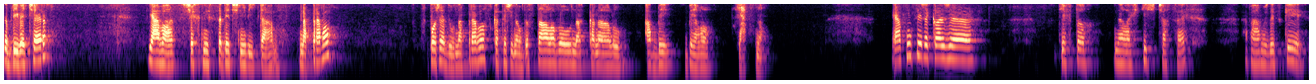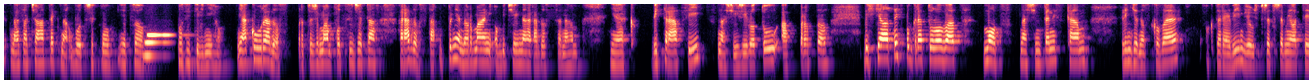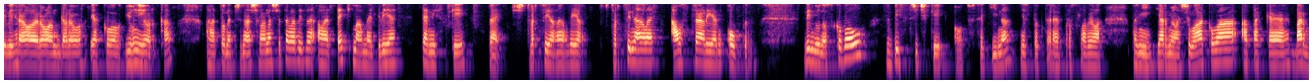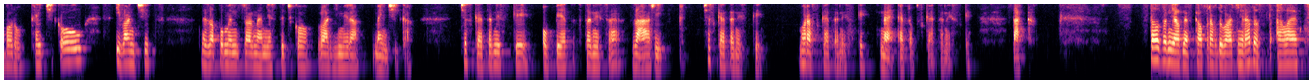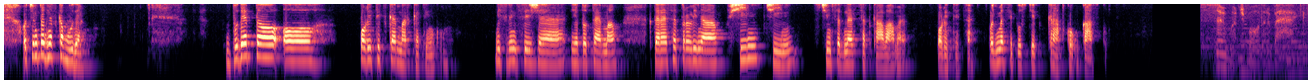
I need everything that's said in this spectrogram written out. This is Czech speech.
Dobrý večer. Já vás všechny srdečně vítám napravo, v pořadu napravo s Kateřinou Dostálovou na kanálu Aby bylo jasno. Já jsem si řekla, že v těchto nelehkých časech vám vždycky na začátek, na úvod řeknu něco pozitivního, nějakou radost, protože mám pocit, že ta radost, ta úplně normální, obyčejná radost se nám nějak vytrácí z našich životů a proto bych chtěla teď pogratulovat moc našim tenistkám Lindě Noskové, o které vím, že už před třemi lety vyhrála Roland Garros jako juniorka a to nepřinášela naše televize, ale teď máme dvě tenistky ve čtvrtfinále, čtvrtfinále Australian Open. Lindu Noskovou z Bystřičky od Vsetína, město, které proslavila paní Jarmila Šuláková a také Barboru Krejčíkovou z Ivančic, nezapomenutelné městečko Vladimíra Menšíka. České tenistky opět v tenise září. České tenistky, moravské tenistky, ne evropské tenistky. Tak, z toho jsem měla dneska opravdu vážně radost, ale o čem to dneska bude? Bude to o politickém marketingu. Myslím si, že je to téma, které se prolíná vším čím, s čím se dnes setkáváme v politice. Pojďme si pustit krátkou ukázku. So much more than a bag.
